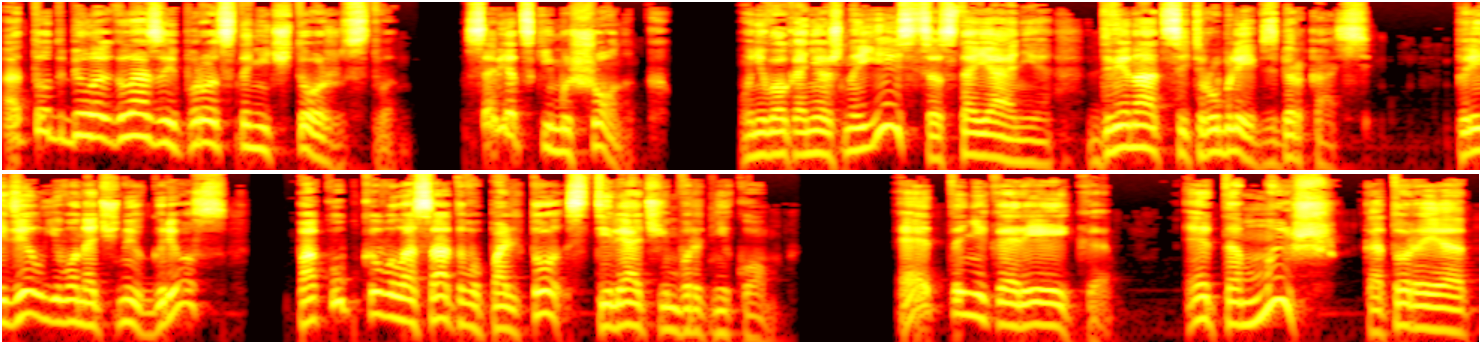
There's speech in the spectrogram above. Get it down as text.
А тот белоглазый просто ничтожество. Советский мышонок. У него, конечно, есть состояние 12 рублей в сберкассе. Предел его ночных грез — покупка волосатого пальто с телячьим воротником. Это не корейка, это мышь, которая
